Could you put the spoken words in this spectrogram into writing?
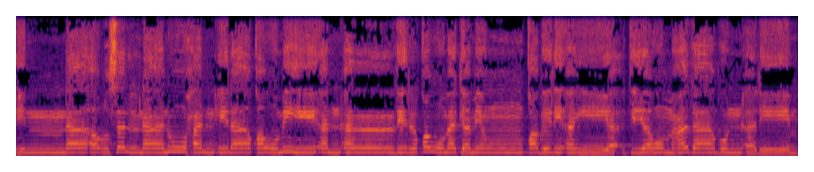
إنا أرسلنا نوحا إلى قومه أن أنذر قومك من قبل أن يأتيهم عذاب أليم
